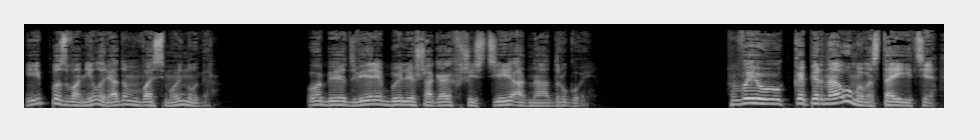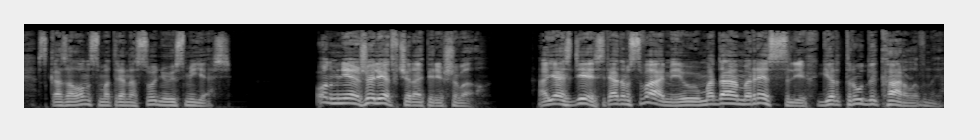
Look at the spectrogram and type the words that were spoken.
и позвонил рядом восьмой номер. Обе двери были в шагах в шести одна от другой. «Вы у Капернаумова стоите», — сказал он, смотря на Соню и смеясь. «Он мне жилет вчера перешивал. А я здесь, рядом с вами, у мадам Ресслих, Гертруды Карловны.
